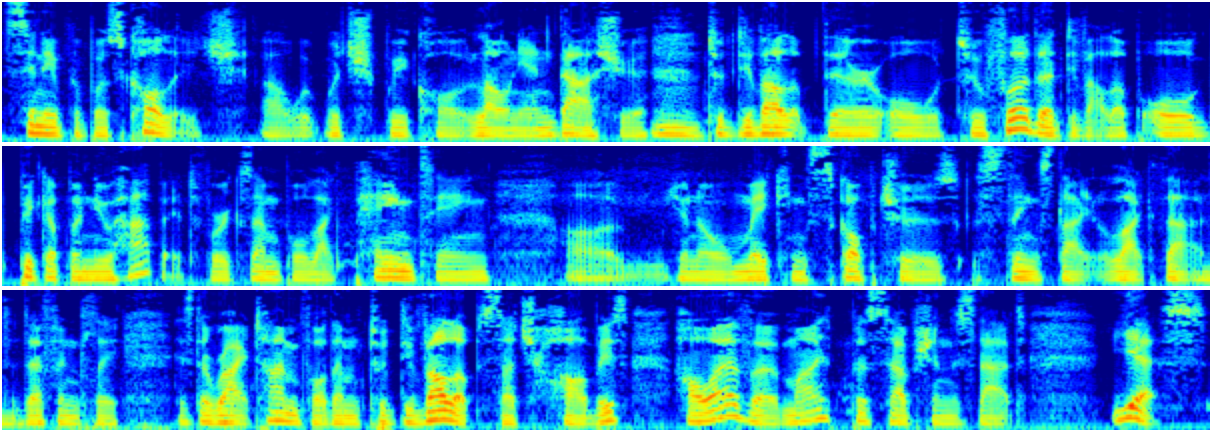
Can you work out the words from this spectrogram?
senior people's college, uh, wh- which we call 老年大学, to develop their or to further develop or pick up a new habit. For example, like painting, uh, you know, making sculptures, things like like that. Definitely, it's the right time for them to develop such hobbies. However, my perception is that yes,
